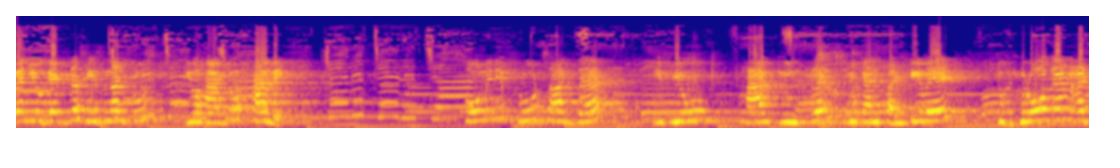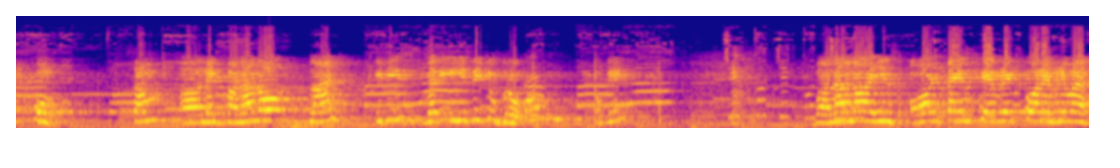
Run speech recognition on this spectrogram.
when you get the seasonal fruits you have to have it. So many fruits are there. If you have interest you can cultivate to grow them at home. Some uh, like banana plant it is very easy to grow. Okay? Banana is all time favorite for everyone.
